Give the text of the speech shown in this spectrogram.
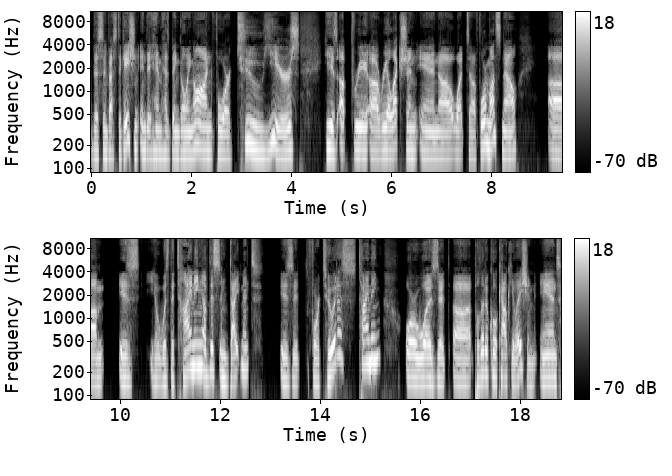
This investigation into him has been going on for two years. He is up for re- uh, election in, uh, what, uh, four months now. Um, is, you know, was the timing of this indictment, is it fortuitous timing or was it, uh, political calculation? And,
